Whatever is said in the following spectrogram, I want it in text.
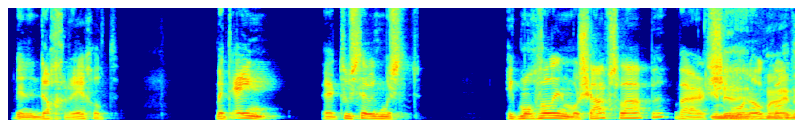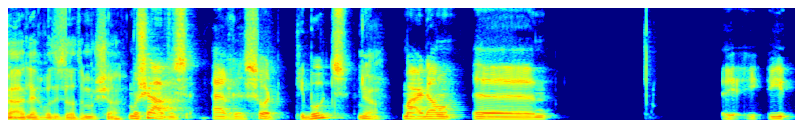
binnen een dag geregeld. Met één eh, toestemming moest... Ik mocht wel in een moshav slapen, waar In de- Simon ook maar even uitleggen, wat is dat, een moshav? Moshav is eigenlijk een soort kibbutz. Ja, Maar dan... ehm, je, je,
